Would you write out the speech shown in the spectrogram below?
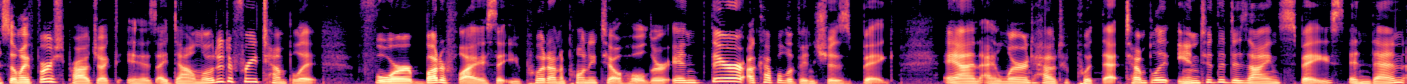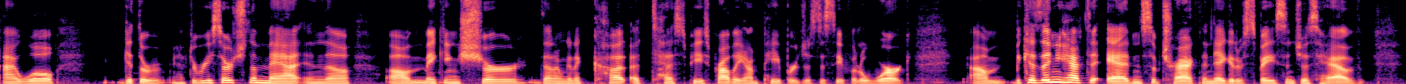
So, my first project is I downloaded a free template for butterflies that you put on a ponytail holder, and they're a couple of inches big. And I learned how to put that template into the design space, and then I will get the have to research the mat and the um, making sure that I'm going to cut a test piece probably on paper just to see if it'll work. Um, because then you have to add and subtract the negative space and just have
